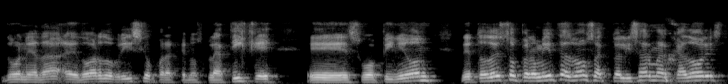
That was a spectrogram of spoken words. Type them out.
don Eduardo Bricio para que nos platique eh, su opinión de todo esto. Pero mientras vamos a actualizar marcadores.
